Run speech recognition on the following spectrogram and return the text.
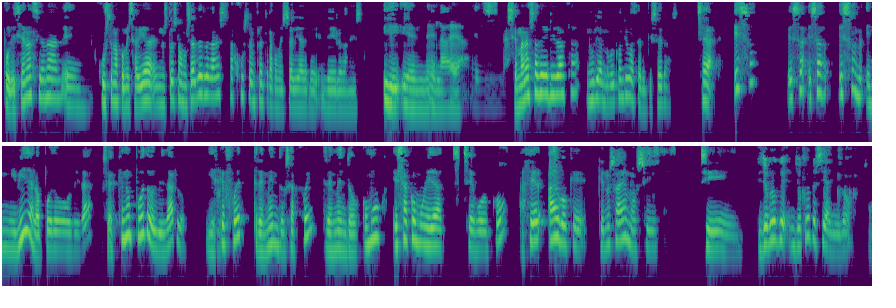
Policía Nacional, en, justo en la comisaría, nosotros la Universidad de Leganés está justo enfrente de la comisaría de, de Leganés. Y, y en, en, la, en la semana esa de Liranza, Nuria, me voy contigo a hacer piseras. O sea, eso esa, esa, eso en mi vida lo puedo olvidar. O sea, es que no puedo olvidarlo. Y es que fue tremendo, o sea, fue tremendo. Cómo esa comunidad se volcó a hacer algo que, que no sabemos si, si, yo creo que, yo creo que sí ayudó. O sea,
